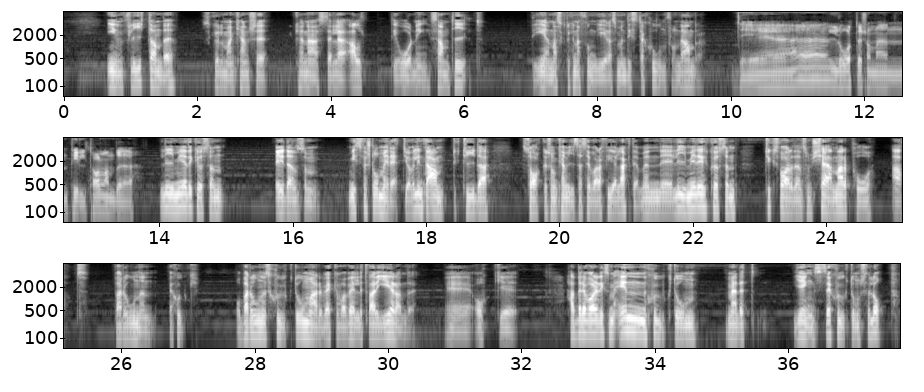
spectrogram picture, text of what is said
inflytande skulle man kanske kunna ställa allt i ordning samtidigt. Det ena skulle kunna fungera som en distraktion från det andra. Det låter som en tilltalande... Livmedikusen är ju den som missförstår mig rätt. Jag vill inte antyda saker som kan visa sig vara felaktiga, men eh, livmedikusen tycks vara den som tjänar på att baronen är sjuk. Och baronens sjukdomar verkar vara väldigt varierande. Eh, och eh, hade det varit liksom en sjukdom med ett gängse sjukdomsförlopp,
